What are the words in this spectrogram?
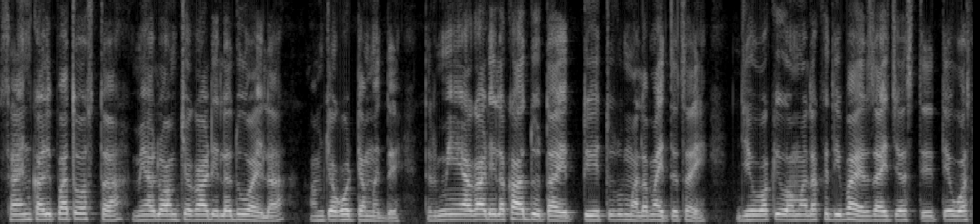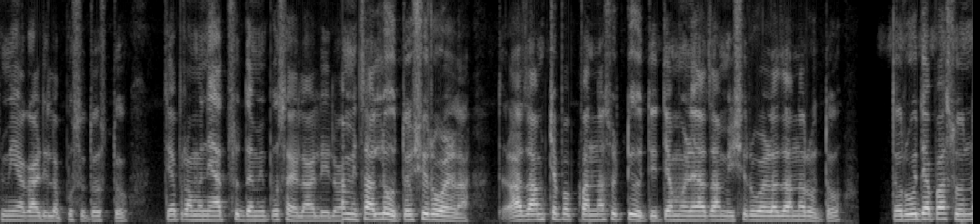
सायंकाळी पाच वाजता मी आलो आमच्या गाडीला धुवायला. आमच्या गोट्यामध्ये. तर मी या गाडीला का धुत आहे ते तर तुम्हाला माहीतच आहे. जेव्हा किंवा मला कधी बाहेर जायचे असते तेव्हाच मी या गाडीला पुसत असतो. त्याप्रमाणे आजसुद्धा मी पुसायला आलेलो आम्ही चाललो होतो शिरवळला. तर आज आमच्या पप्पांना सुट्टी होती त्यामुळे आज आम्ही शिरवळला जाणार होतो. तर उद्यापासून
